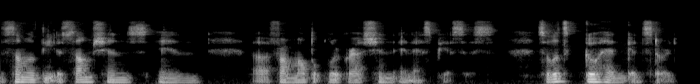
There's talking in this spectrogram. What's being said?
some of the assumptions in uh, from multiple regression in SPSS. So let's go ahead and get started.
